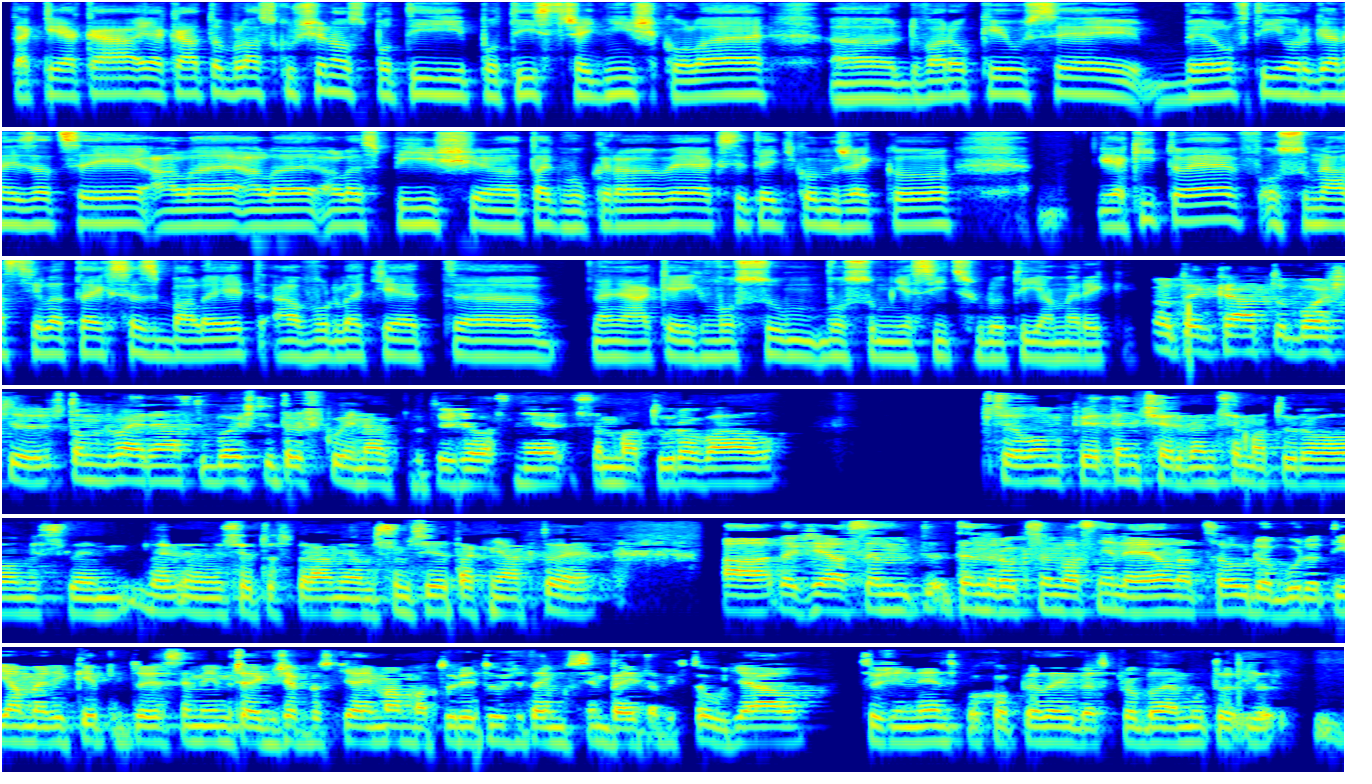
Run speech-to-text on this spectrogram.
tak jaká, jaká to byla zkušenost po té po střední škole? Eh, dva roky už si byl v té organizaci, ale, ale, ale spíš eh, tak v okrajově, jak si teď řekl. Jaký to je v 18 letech se zbalit a odletět eh, na nějakých 8, 8 měsíců do té Ameriky? No tenkrát to bylo ještě, v tom 2011 to bylo ještě trošku jinak, protože vlastně jsem maturoval přelom květen července maturoval, myslím, nevím, jestli je to správně, ale myslím si, že tak nějak to je. A takže já jsem, ten rok jsem vlastně nejel na celou dobu do té Ameriky, protože jsem jim řekl, že prostě já mám maturitu, že tady musím být, abych to udělal, což jen pochopili bez problému, to,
